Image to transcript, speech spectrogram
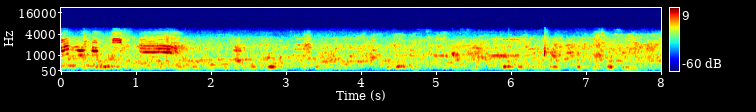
ร้านน้องน้ำเพชรค่ะ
